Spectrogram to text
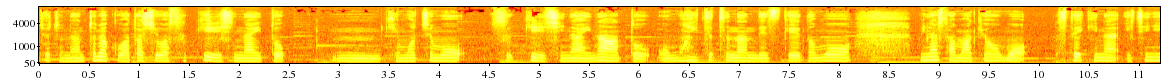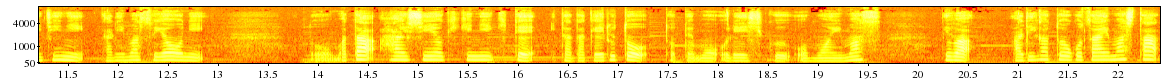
ちょっとなんとなく私はすっきりしないと、うん、気持ちもすっきりしないなぁと思いつつなんですけれども皆様今日も素敵な一日になりますようにまた配信を聞きに来ていただけるととても嬉しく思います。ではありがとうございました。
